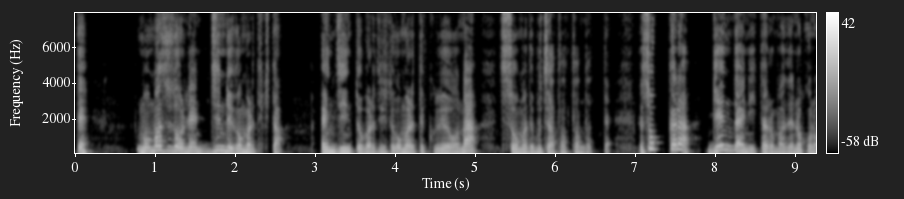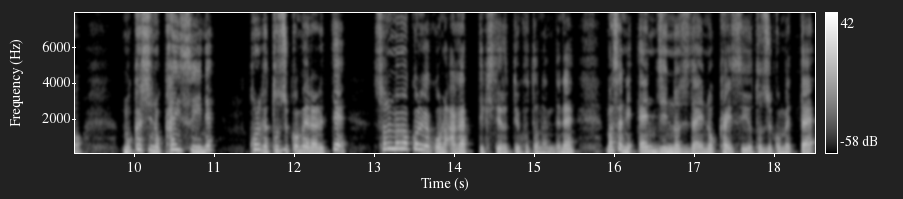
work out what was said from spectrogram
てもうまず通りね人類が生まれてきた。エンジンと呼ばれてる人が生まれてくるような地層までぶち当たったんだって。でそっから現代に至るまでのこの昔の海水ねこれが閉じ込められてそのままこれがこの上がってきてるということなんでね。まさにエンジンの時代の海水を閉じ込めて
